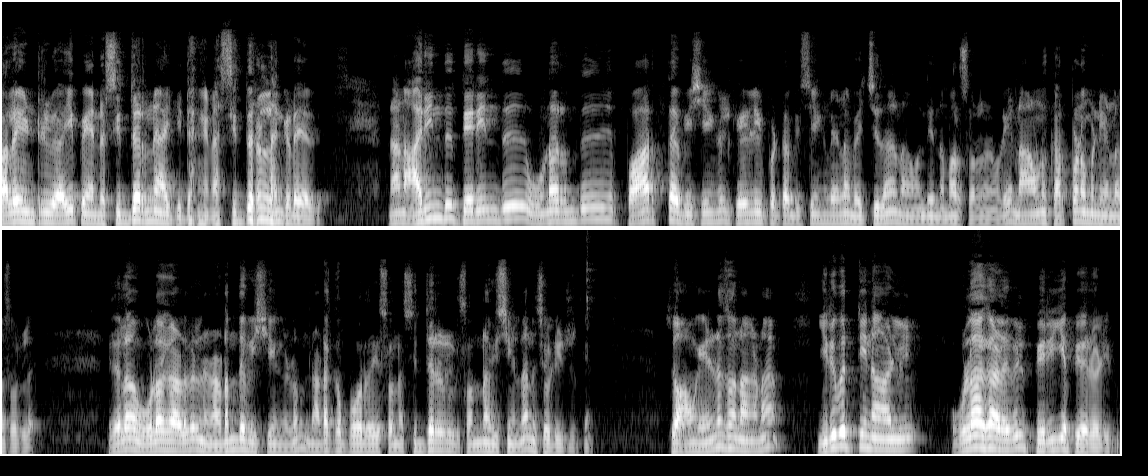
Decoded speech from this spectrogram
பல இன்டர்வியூ ஆகி இப்போ என்னை சித்தர்னே ஆக்கிட்டாங்க. நான் சித்தர்லாம் கிடையாது. நான் அறிந்து தெரிந்து உணர்ந்து பார்த்த விஷயங்கள் கேள்விப்பட்ட விஷயங்களெல்லாம் வச்சு தான் நான் வந்து இந்த மாதிரி சொல்லணும். நான் ஒன்றும் கற்பனை பண்ணி எல்லாம் இதெல்லாம் உலக அளவில் நடந்த விஷயங்களும் நடக்க போகிறதை சொன்ன சித்தர்கள் சொன்ன விஷயங்கள் தான் நான் சொல்லிகிட்ருக்கேன் இருக்கேன். ஸோ அவங்க என்ன சொன்னாங்கன்னா இருபத்தி நாலில் உலக அளவில் பெரிய பேரழிவு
